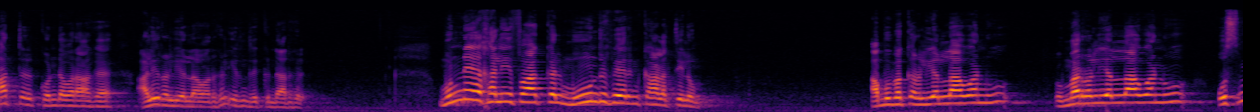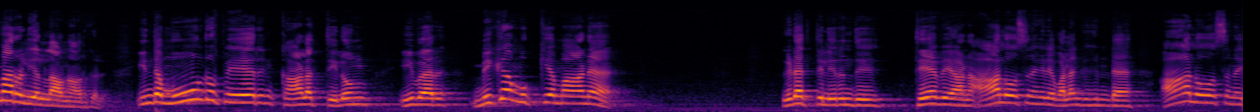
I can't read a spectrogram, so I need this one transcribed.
ஆற்றல் கொண்டவராக அலி அல்லா அவர்கள் இருந்திருக்கின்றார்கள். முன்னைய ஹலீஃபாக்கள் மூன்று பேரின் காலத்திலும் அபுபக்கர் அலி அல்லாஹானு உமர் அலி அல்லாஹானு உஸ்மார் அலி அல்லாஹ் அவர்கள். இந்த மூன்று பேரின் காலத்திலும் இவர் மிக முக்கியமான இடத்திலிருந்து தேவையான ஆலோசனைகளை வழங்குகின்ற ஆலோசனை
